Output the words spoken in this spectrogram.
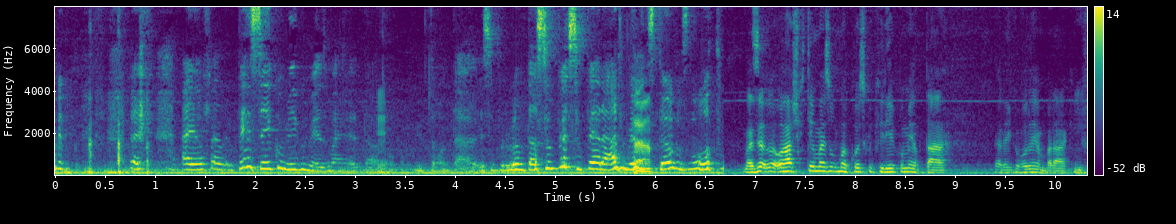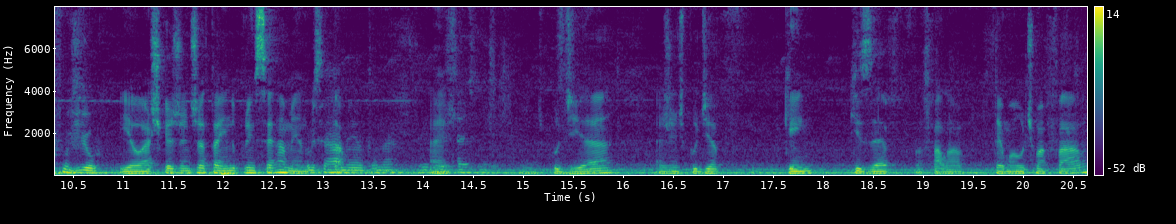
Aí eu falei, pensei comigo mesmo, é, tá, é. então tá, esse problema tá super superado, mesmo tá. estamos no outro. Mas eu, eu, acho que tem mais alguma coisa que eu queria comentar. Peraí que eu vou lembrar, quem fugiu. E eu acho que a gente já está indo para o encerramento. Para o encerramento, né? Aí, a gente podia, a gente podia, quem quiser falar, ter uma última fala.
